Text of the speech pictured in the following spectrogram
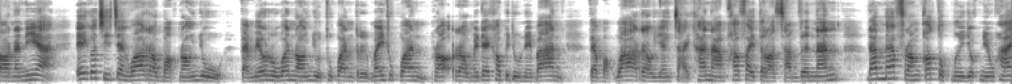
ตอนะเนี่ย เอก็ชี้แจงว่าเราบอกน้องอยู่ แต่ไม่รู้ว่าน้องอยู่ทุกวันหรือไม่ทุกวัน เพราะเราไม่ได้เข้าไปดูในบ้าน แต่บอกว่าเรายังจ่ายค่าน้ำค่าไฟตลอด 3 เดือนนั้น ด้านแม่ฟรองก็ตบมือยกนิ้วให้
